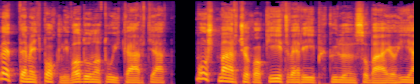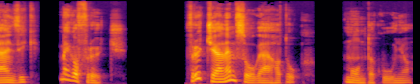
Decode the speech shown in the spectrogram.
Vettem egy pakli vadonatúj kártyát, most már csak a két verép külön szobája hiányzik, meg a fröccs. Fröccsel nem szolgálhatok, mondta kúnya,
